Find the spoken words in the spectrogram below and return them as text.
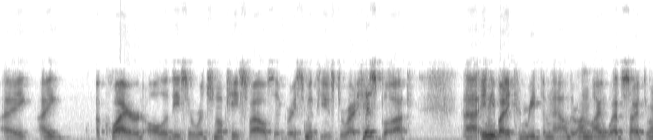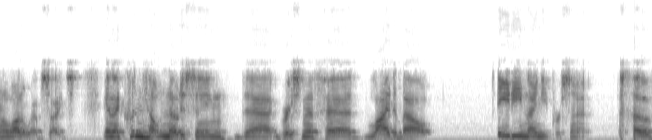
I I acquired all of these original case files that Graysmith used to write his book. Uh, anybody can read them now. They're on my website. They're on a lot of websites. And I couldn't help noticing that Graysmith had lied about 80, 90% of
